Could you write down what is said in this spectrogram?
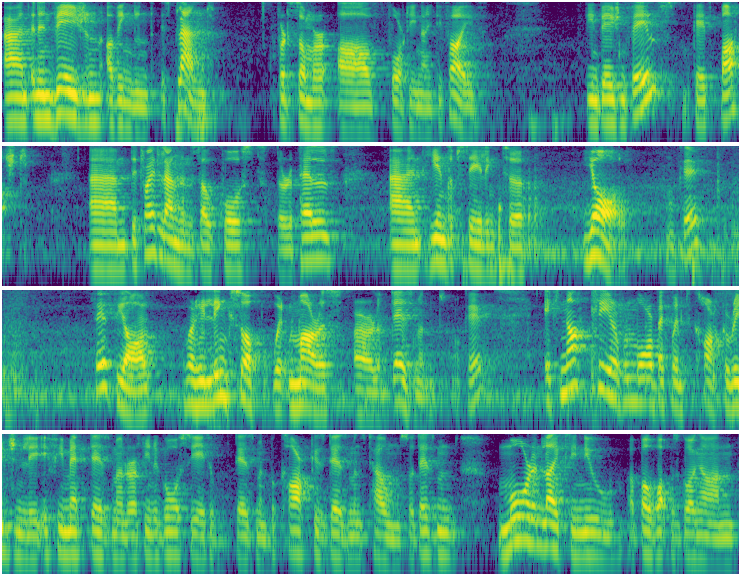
and an invasion of England is planned for the summer of 1495. The invasion fails, okay, it's botched. Um, they try to land on the south coast, they're repelled, and he ends up sailing to Youghal, okay? Sails to Youghal, where he links up with Maurice, Earl of Desmond, okay? It's not clear when Warbeck went to Cork originally if he met Desmond or if he negotiated with Desmond, but Cork is Desmond's town, so Desmond more than likely knew about what was going on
